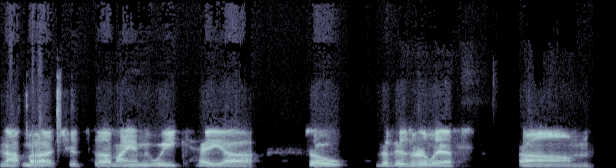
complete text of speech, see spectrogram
not much. It's uh, Miami week. Hey, uh, so the visitor list um,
